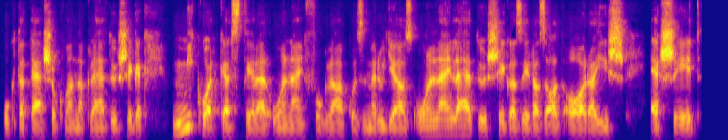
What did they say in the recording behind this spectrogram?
oktatások, vannak lehetőségek. Mikor kezdtél el online foglalkozni? Mert ugye az online lehetőség azért az ad arra is esélyt,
